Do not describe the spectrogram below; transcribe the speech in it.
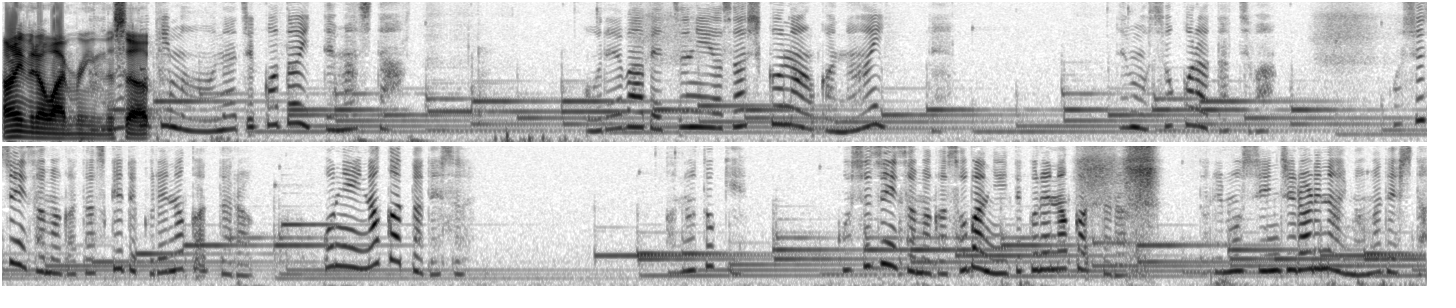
I don't even know why I'm bringing this up. 俺は別に優しくなんかないって。でもショコラたちはご主人様が助けてくれなかったらここにいなかったです。あの時ご主人様がそばにいてくれなかったら誰も信じられないままでした。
